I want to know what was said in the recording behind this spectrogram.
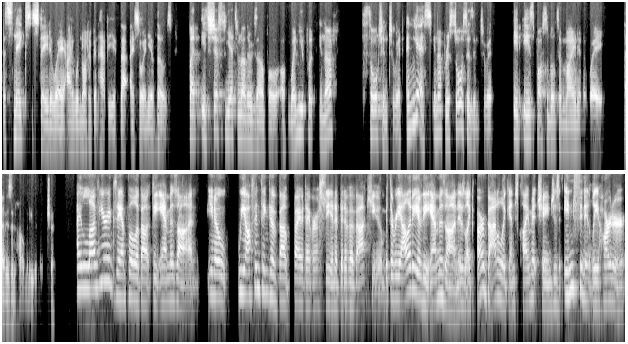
the snakes stayed away. I would not have been happy if that I saw any of those. But it's just yet another example of when you put enough thought into it, and yes, enough resources into it, it is possible to mine in a way that is in harmony with nature. I love your example about the Amazon. You know, we often think about biodiversity in a bit of a vacuum, but the reality of the Amazon is like our battle against climate change is infinitely harder.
